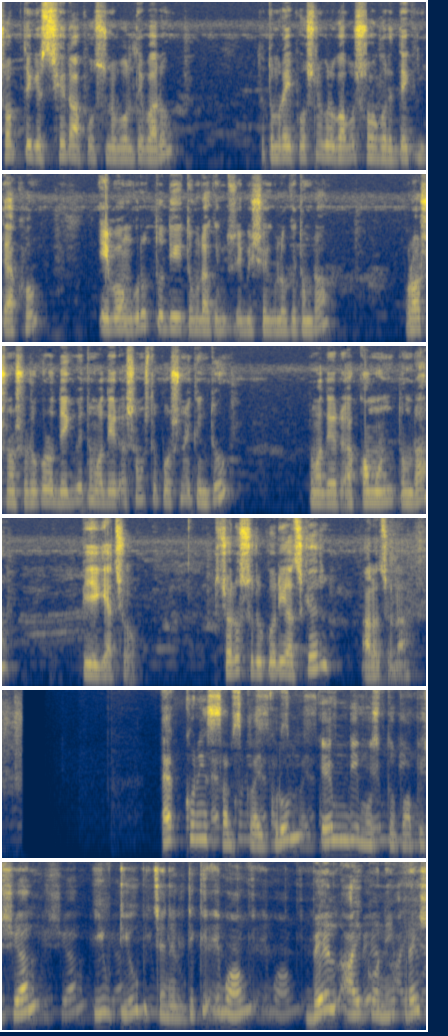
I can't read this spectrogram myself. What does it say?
সব থেকে সেরা প্রশ্ন বলতে পারো। তো তোমরা এই প্রশ্নগুলো অবশ্য করে দেখো এবং গুরুত্ব দিয়ে তোমরা কিন্তু সেই বিষয়গুলোকে তোমরা পড়াশোনা শুরু করো। দেখবে তোমাদের সমস্ত প্রশ্নই কিন্তু তোমাদের কমন তোমরা পেয়ে গেছো। চলো শুরু করি আজকের আলোচনা। এক্ষুনি সাবস্ক্রাইব করুন এমডি মুস্তফা অফিসিয়াল ইউটিউব চ্যানেলটিকে এবং বেল আইকনে প্রেস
